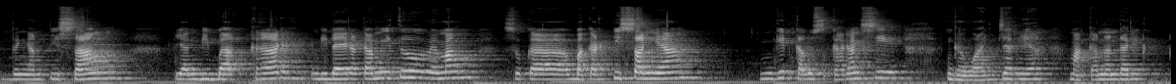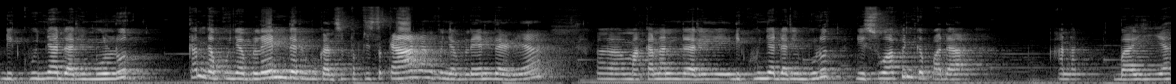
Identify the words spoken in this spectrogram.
dengan pisang yang dibakar di daerah kami itu memang suka bakar pisangnya mungkin kalau sekarang sih nggak wajar ya makanan dari dikunyah dari mulut kan nggak punya blender bukan seperti sekarang punya blender ya. E, makanan dari dikunyah dari mulut disuapin kepada anak bayi ya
